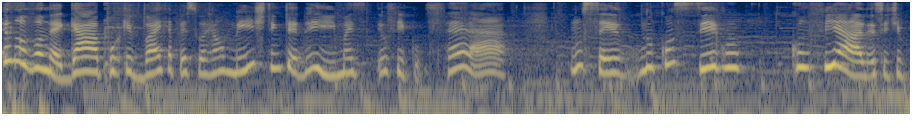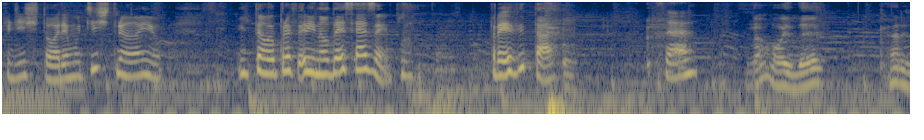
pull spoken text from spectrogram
Eu não vou negar, porque vai que a pessoa realmente tem TDI, mas eu fico, será? Não sei, não consigo confiar nesse tipo de história, é muito estranho. Então eu preferi não dar esse exemplo, pra evitar. Certo? Não, a ideia. Cara,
